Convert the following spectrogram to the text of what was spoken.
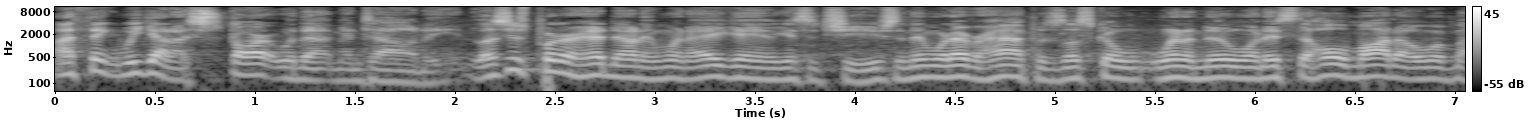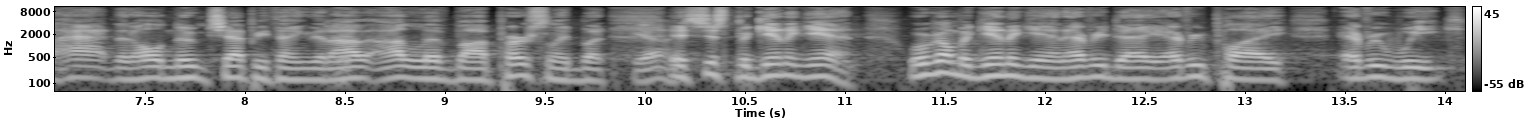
I think we got to start with that mentality. Let's just put our head down and win a game against the Chiefs, and then whatever happens, let's go win a new one. It's the whole motto of my hat, that whole Nunc Coepi thing that yeah. I, I, live by personally. But yeah. it's just begin again. We're going to begin again every day, every play, every week,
